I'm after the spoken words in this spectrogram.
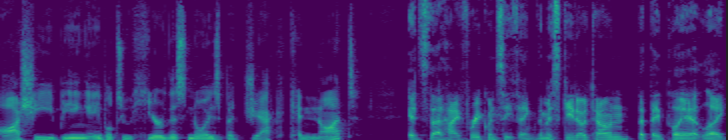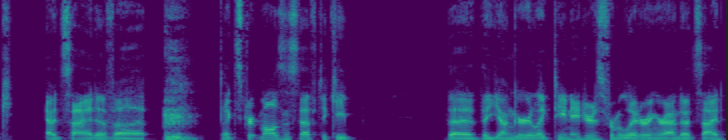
Ashi being able to hear this noise, but Jack cannot. It's that high frequency thing, the mosquito tone that they play at like outside of uh like strip malls and stuff to keep the the younger like teenagers from loitering around outside.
